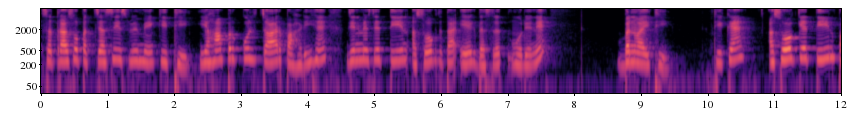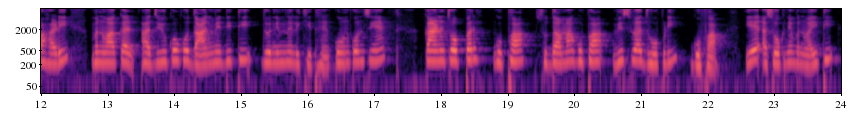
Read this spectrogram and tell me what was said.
सत्रह सौ पचासी ईस्वी में की थी। यहाँ पर कुल चार पहाड़ी हैं, जिनमें से तीन अशोक तथा एक दशरथ मौर्य ने बनवाई थी। ठीक है? अशोक के तीन पहाड़ी बनवाकर आजीविकों को दान में दी थी, जो निम्नलिखित हैं। कौन कौन सी हैं? कर्णचोपर गुफा, सुदामा गुफा, विश्व झोपड़ी गुफा। ये अशोक ने बनवाई थी।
